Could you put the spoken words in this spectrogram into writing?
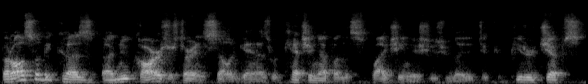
but also because uh, new cars are starting to sell again as we're catching up on the supply chain issues related to computer chips,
